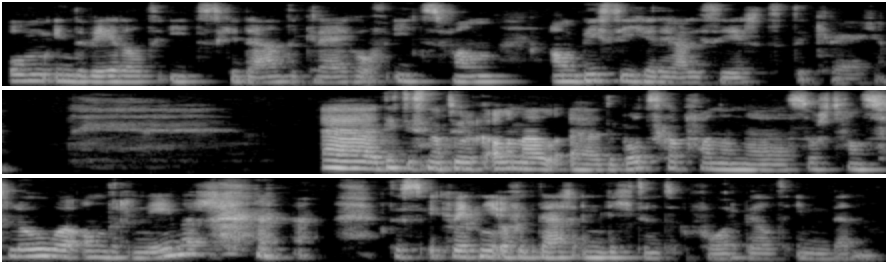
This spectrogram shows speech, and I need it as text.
om in de wereld iets gedaan te krijgen of iets van ambitie gerealiseerd te krijgen. Uh, dit is natuurlijk allemaal uh, de boodschap van een uh, soort van slowe ondernemer. dus ik weet niet of ik daar een lichtend voorbeeld in ben.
